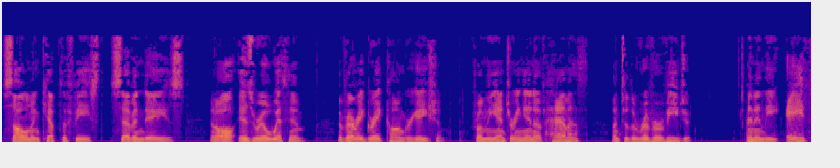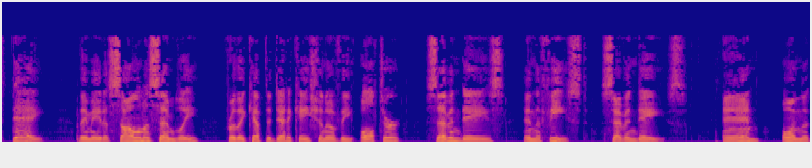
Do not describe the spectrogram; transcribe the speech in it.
Solomon kept the feast seven days, and all Israel with him, a very great congregation, from the entering in of Hamath unto the river of Egypt. And in the eighth day they made a solemn assembly, for they kept the dedication of the altar seven days and the feast seven days. And on the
